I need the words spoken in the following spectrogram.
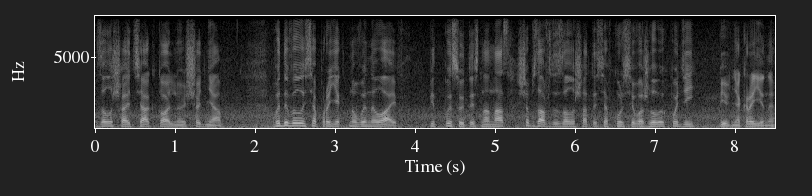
залишається актуальною щодня. Ви дивилися проєкт Новини Лайф. Підписуйтесь на нас, щоб завжди залишатися в курсі важливих подій півдня країни.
